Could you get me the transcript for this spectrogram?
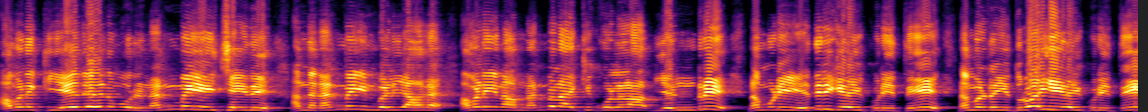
அவனுக்கு ஏதேனும் ஒரு நன்மையை செய்து அந்த நன்மையின் வழியாக அவனை நாம் நண்பனாக்கி கொள்ளலாம் என்று நம்முடைய எதிரிகளை குறித்து நம்முடைய துரோகிகளை குறித்து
